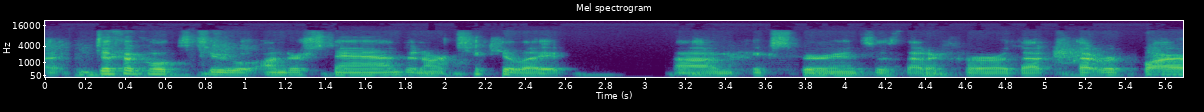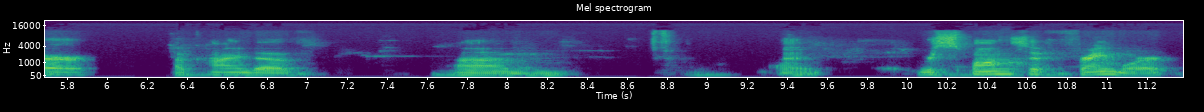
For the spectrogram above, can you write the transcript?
uh, difficult to understand and articulate um, experiences that occur that, that require a kind of um, responsive framework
